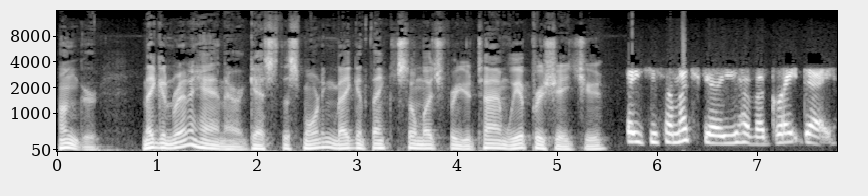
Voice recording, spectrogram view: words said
hunger. Megan Renahan, our guest this morning. Megan, thanks so much for your time. We appreciate you. Thank you so much, Gary. You have a great day.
